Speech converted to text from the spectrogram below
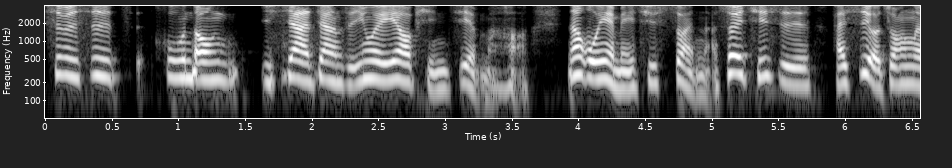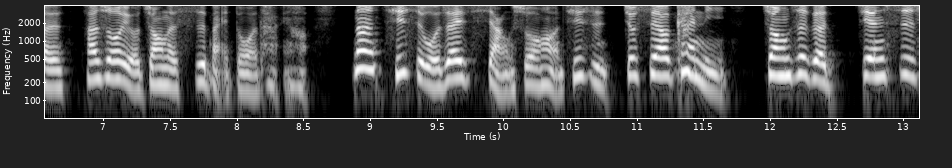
是不是糊弄一下这样子？因为要评鉴嘛，哈。那我也没去算呢，所以其实还是有装了。他说有装了四百多台，哈。那其实我在想说，哈，其实就是要看你装这个监视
